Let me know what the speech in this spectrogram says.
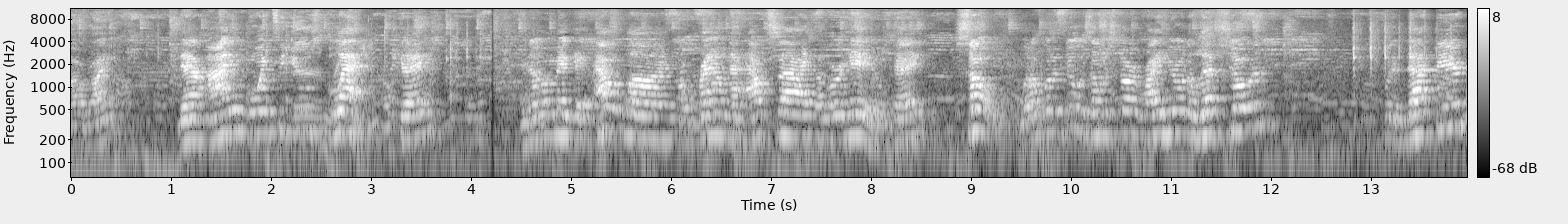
All right. Now I am going to use black, okay? And I'm gonna make an outline around the outside of her head, okay? So what I'm gonna do is I'm gonna start right here on the left shoulder, put a dot there,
